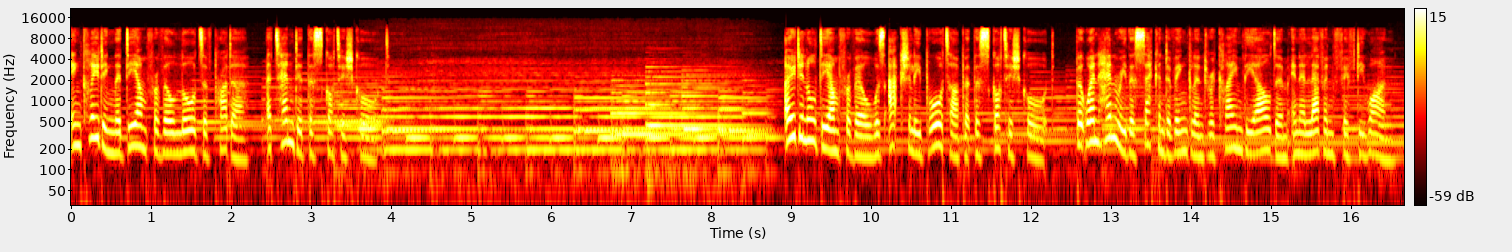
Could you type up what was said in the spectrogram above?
including the d'Umfreville lords of Prudhoe, attended the Scottish court. Odinel d'Umfreville was actually brought up at the Scottish court, but when Henry II of England reclaimed the earldom in 1151,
